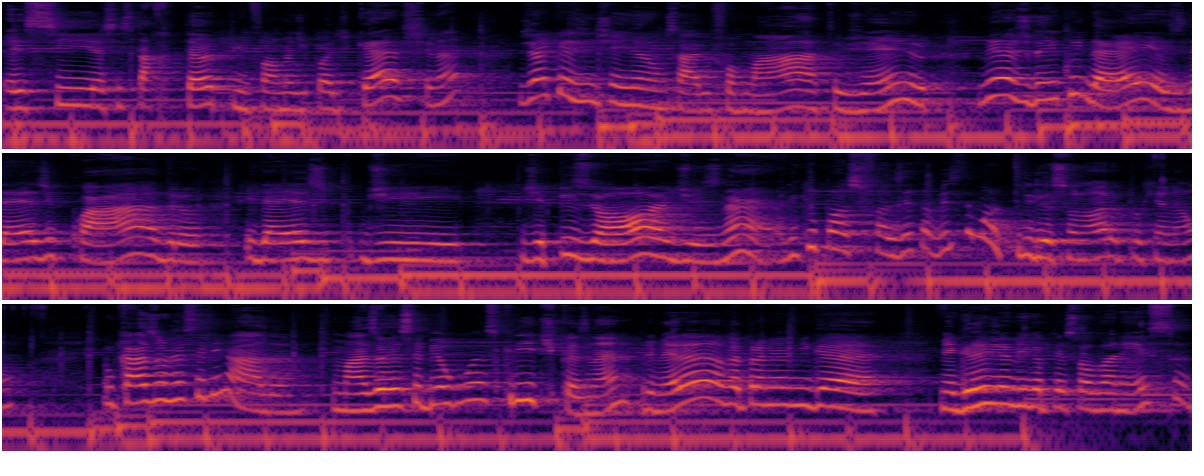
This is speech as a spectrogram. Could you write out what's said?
Esse, essa startup em forma de podcast, né? Já que a gente ainda não sabe o formato, o gênero, me ajudem com ideias, ideias de quadro, ideias de, de, de episódios, né? O que, eu posso fazer? Talvez tenha uma trilha sonora, por que não? No caso, não recebi nada, mas eu recebi algumas críticas, né? A primeira vai para minha amiga minha grande amiga pessoal Vanessa,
